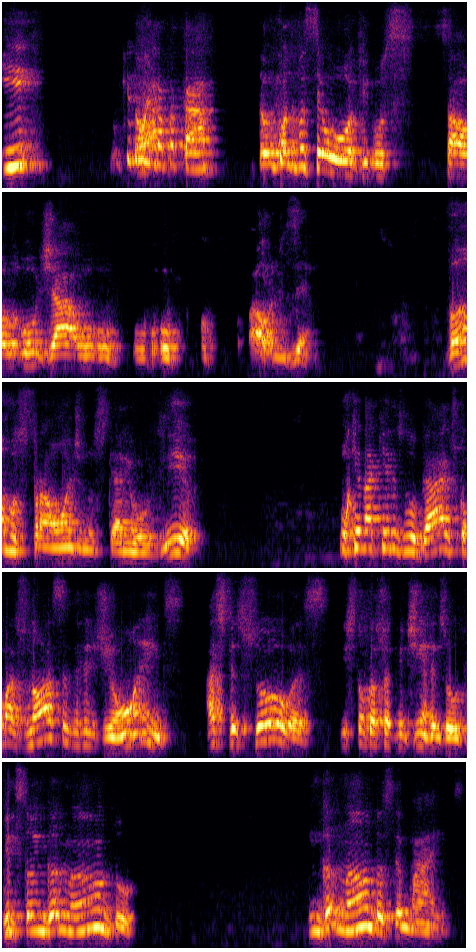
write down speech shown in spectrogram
e o que não era para estar. Então, quando você ouve o Saulo, o, já o, o, o Paulo dizendo, vamos para onde nos querem ouvir, porque naqueles lugares, como as nossas regiões, as pessoas estão com a sua vidinha resolvida estão enganando. Enganando as demais.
